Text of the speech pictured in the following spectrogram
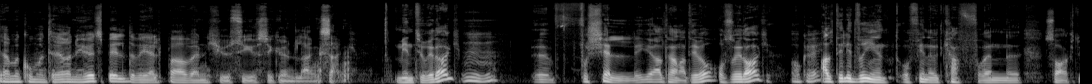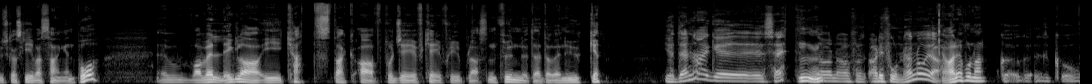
der vi kommenterer nyhetsbildet ved hjelp av en 27 sekund lang sang. Min tur i dag. Eh, Forskjellige alternativer også i dag. Okay. Alltid litt vrient å finne ut hvilken uh, sak du skal skrive sangen på. Var veldig glad i 'Katt stakk av på JFK-flyplassen', funnet etter en uke. Ja, den har jeg eh, sett. Mm har, de funnet den nå, ja? Ja, de har funnet. den.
